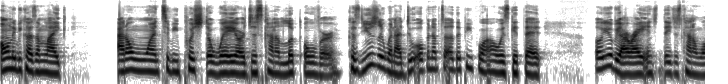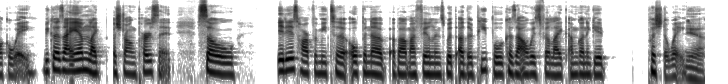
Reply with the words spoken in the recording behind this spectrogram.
only because I'm like, I don't want to be pushed away or just kind of looked over. Because usually when I do open up to other people, I always get that, oh, you'll be all right, and they just kind of walk away because I am like a strong person. So it is hard for me to open up about my feelings with other people because I always feel like I'm gonna get pushed away. yeah.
